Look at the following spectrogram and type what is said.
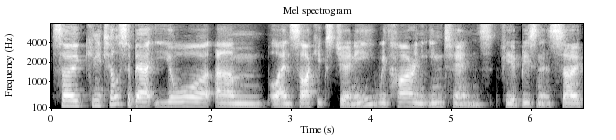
So can you tell us about your um, and Psychic's journey with hiring interns for your business? So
